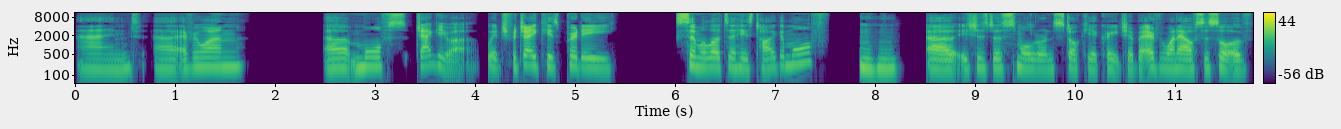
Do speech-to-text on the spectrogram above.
and uh, everyone uh, morphs Jaguar, which for Jake is pretty similar to his tiger morph. Mhm. Uh, it's just a smaller and stockier creature, but everyone else is sort of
